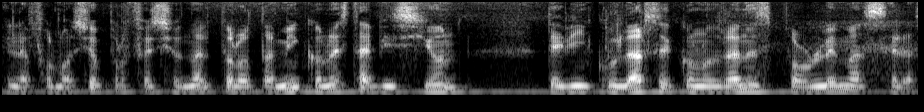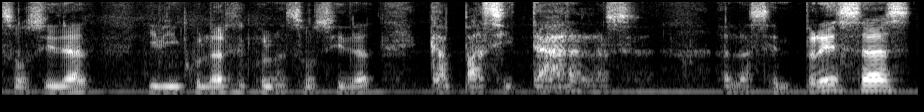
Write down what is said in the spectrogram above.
en la formación profesional, pero también con esta visión de vincularse con los grandes problemas de la sociedad y vincularse con la sociedad, capacitar a las, a las empresas,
